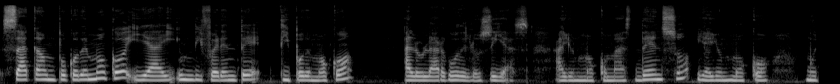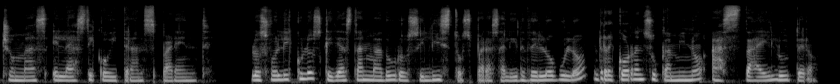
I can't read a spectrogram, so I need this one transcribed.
saca un poco de moco y hay un diferente tipo de moco a lo largo de los días. Hay un moco más denso y hay un moco mucho más elástico y transparente. Los folículos que ya están maduros y listos para salir del óvulo recorren su camino hasta el útero.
